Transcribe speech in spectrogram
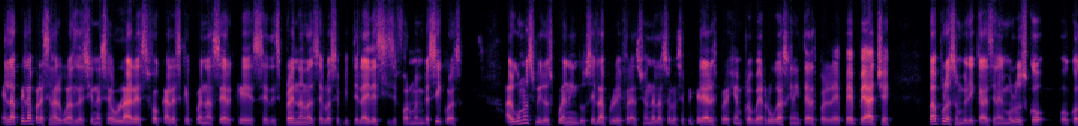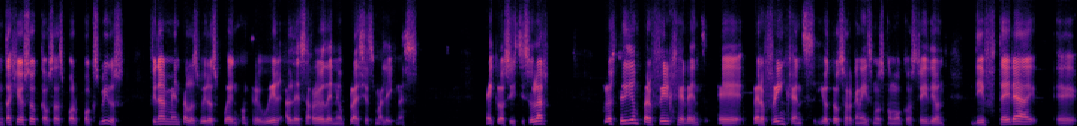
En la piel aparecen algunas lesiones celulares focales que pueden hacer que se desprendan las células epiteliales y se formen vesículas. Algunos virus pueden inducir la proliferación de las células epiteliales, por ejemplo, verrugas genitales por el EPPH, pápulas umbilicales en el molusco o contagioso causadas por poxvirus. Finalmente, los virus pueden contribuir al desarrollo de neoplasias malignas. Necrosis tisular. Clostridium perfringens, eh, y otros organismos como Clostridium diphtheriae, eh,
